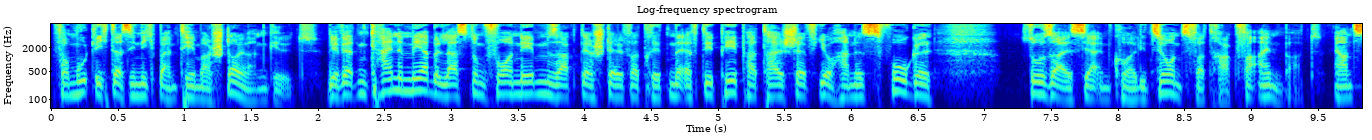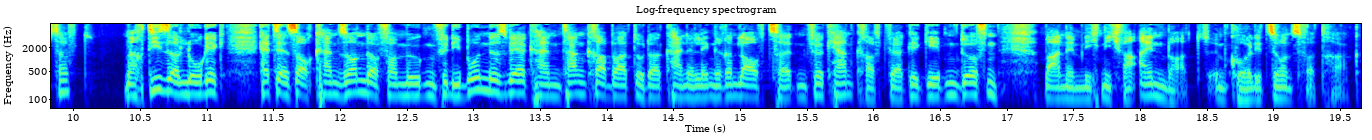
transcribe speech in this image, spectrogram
Vermutlich, dass sie nicht beim Thema Steuern gilt. Wir werden keine Mehrbelastung vornehmen, sagt der stellvertretende FDP-Parteichef Johannes Vogel. So sei es ja im Koalitionsvertrag vereinbart. Ernsthaft? Nach dieser Logik hätte es auch kein Sondervermögen für die Bundeswehr, keinen Tankrabatt oder keine längeren Laufzeiten für Kernkraftwerke geben dürfen, war nämlich nicht vereinbart im Koalitionsvertrag.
